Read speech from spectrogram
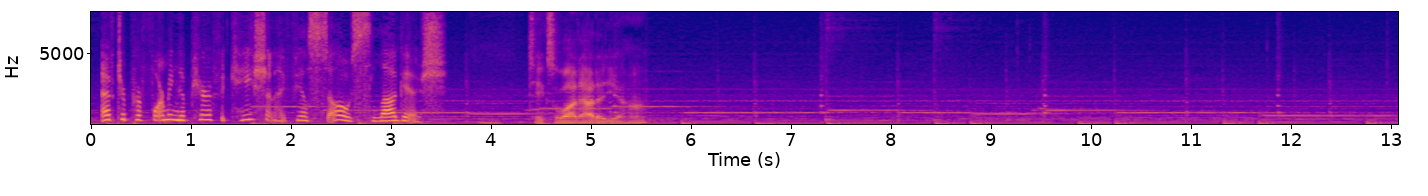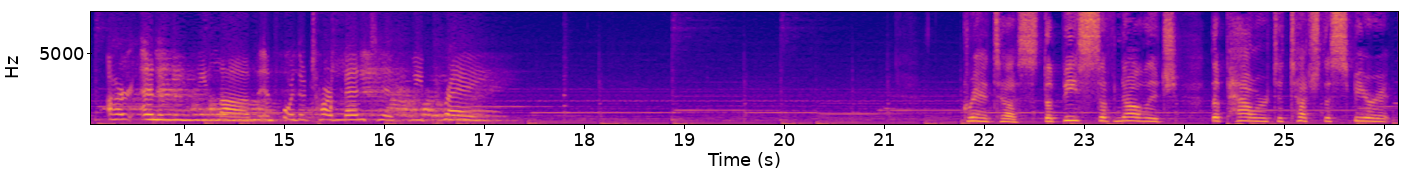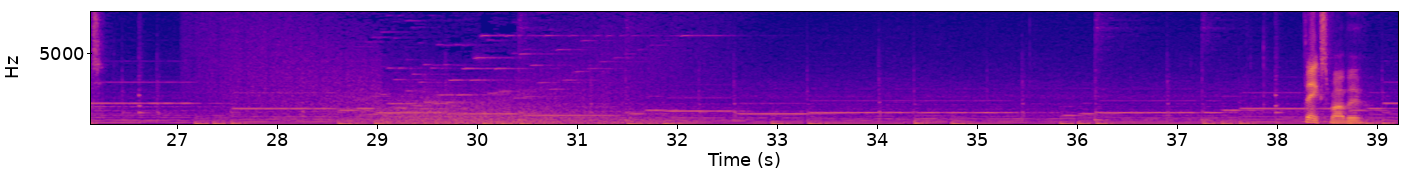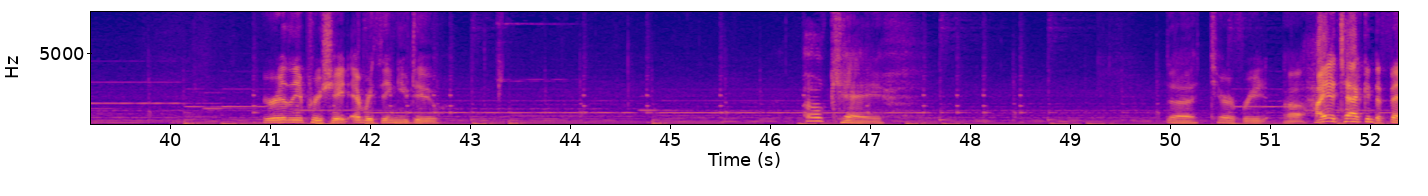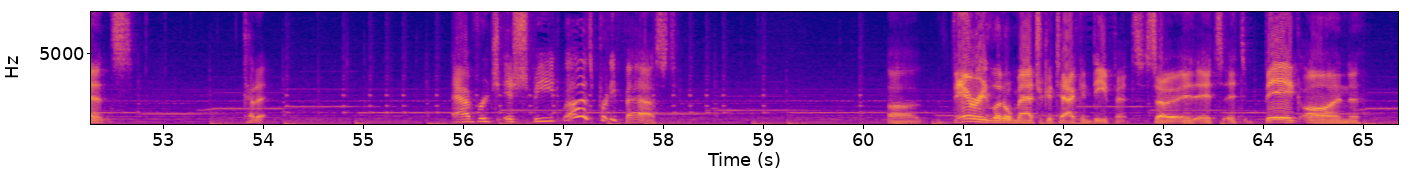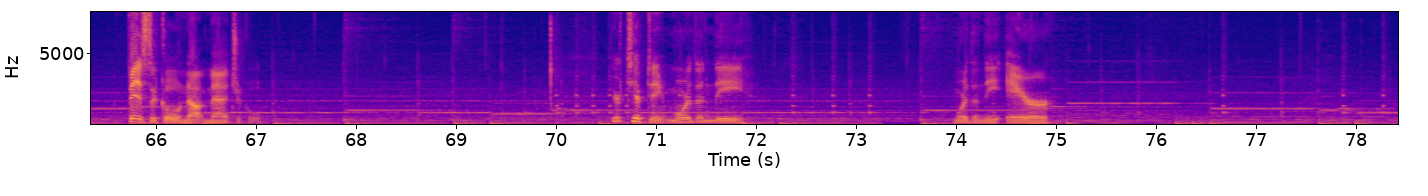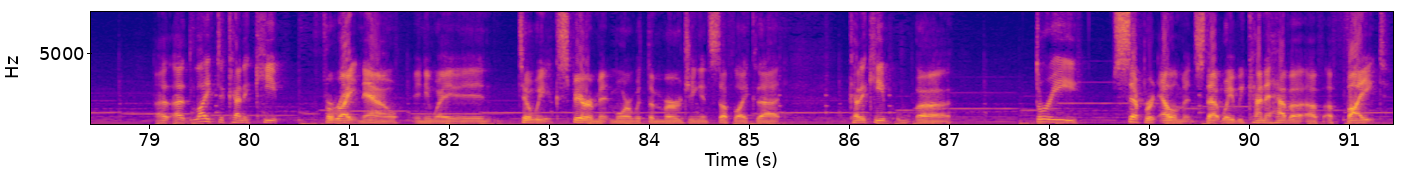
After performing a purification, I feel so sluggish. Takes a lot out of you, huh? Enemy we love, and for the tormented we pray. Grant us, the beasts of knowledge, the power to touch the spirit. Thanks, Mabu. We really appreciate everything you do. Okay. The Freed. Uh, high attack and defense. Kind of average-ish speed. Well, it's pretty fast. Uh, very little magic attack and defense. So it, it's it's big on physical, not magical. You're tipping more than the more than the air. I, I'd like to kind of keep, for right now, anyway, until we experiment more with the merging and stuff like that. Kind of keep uh, three separate elements. That way, we kind of have a, a, a fight.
